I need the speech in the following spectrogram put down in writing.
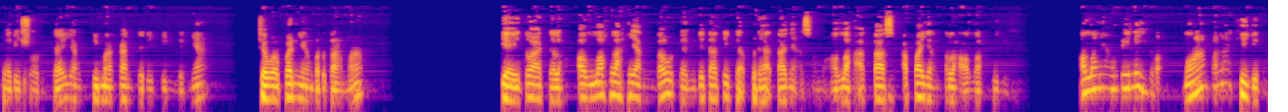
dari surga yang dimakan dari pinggirnya. Jawaban yang pertama, yaitu adalah Allah lah yang tahu dan kita tidak berhak tanya sama Allah atas apa yang telah Allah pilih. Allah yang pilih kok, mau apa lagi gitu.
